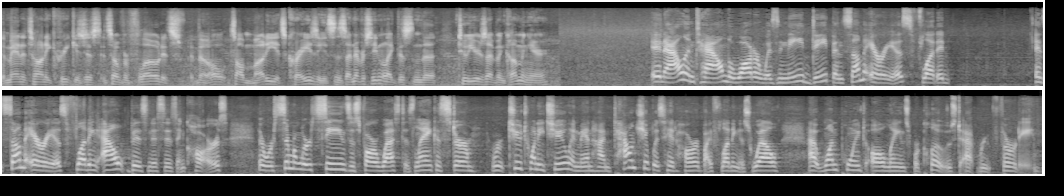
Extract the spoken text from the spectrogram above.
the Manatawny Creek is just it's overflowed. It's the whole it's all muddy. It's crazy. It's, since I've never seen it like this in the 2 years I've been coming here. In Allentown, the water was knee deep in some areas, flooded in some areas, flooding out businesses and cars. There were similar scenes as far west as Lancaster. Route 222 in Manheim Township was hit hard by flooding as well. At one point, all lanes were closed at Route 30.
